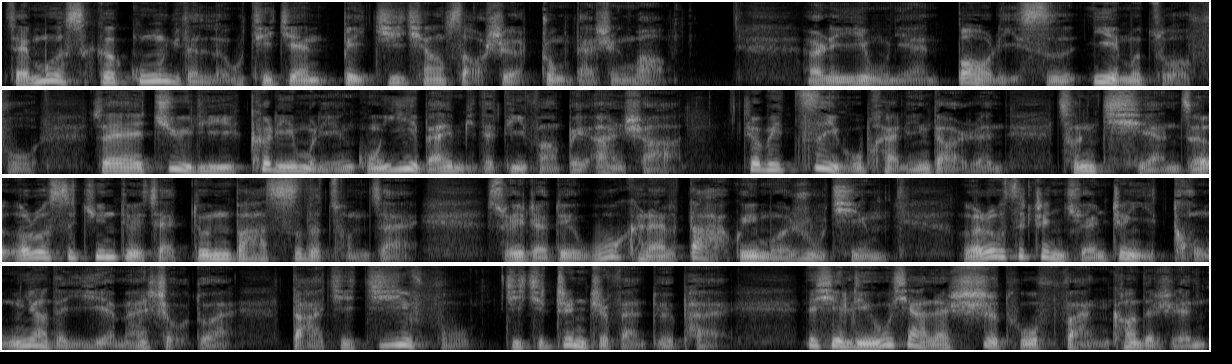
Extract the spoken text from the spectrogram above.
在莫斯科公寓的楼梯间被机枪扫射，中弹身亡。二零一五年，鲍里斯·涅姆佐夫在距离克里姆林宫一百米的地方被暗杀。这位自由派领导人曾谴责俄罗斯军队在顿巴斯的存在。随着对乌克兰的大规模入侵，俄罗斯政权正以同样的野蛮手段打击基辅及其政治反对派。那些留下来试图反抗的人，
